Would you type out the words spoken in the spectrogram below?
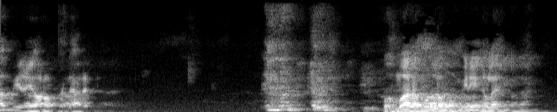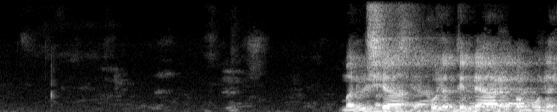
ആമീൻ യാ റബ്ബൽ ആലമീൻ. ബഹുമാനമുള്ള മുഅ്മിനീങ്ങളെ മനുഷ്യ കുലത്തിന്റെ ആരംഭം മുതൽ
